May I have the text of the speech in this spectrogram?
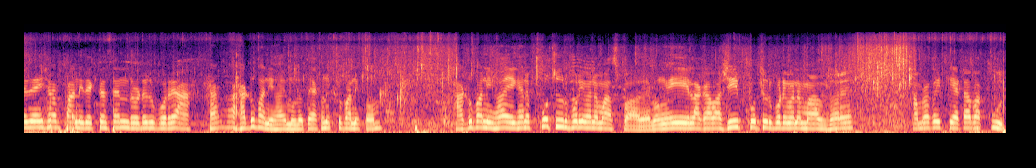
এই যে এইসব পানি দেখতেছেন, রোডের উপরে হাঁটু পানি হয় মূলত, এখন একটু পানি কম। হাঁটু পানি হয়, এখানে প্রচুর পরিমাণে মাছ পাওয়া যায় এবং এই এলাকাবাসী প্রচুর পরিমাণে মাছ ধরে। আমরা কই টেটা বা কুচ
